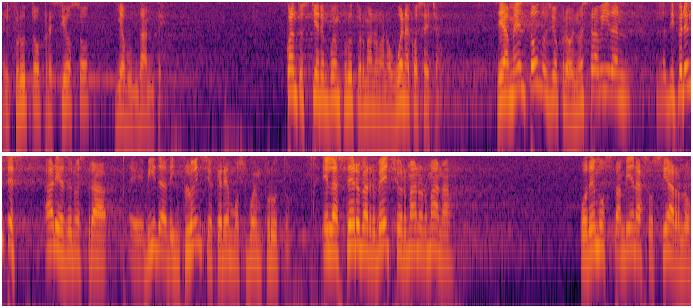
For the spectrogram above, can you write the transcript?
el fruto precioso y abundante. ¿Cuántos quieren buen fruto, hermano, hermano? Buena cosecha. Sí, amén, todos yo creo. En nuestra vida, en las diferentes áreas de nuestra eh, vida de influencia queremos buen fruto. El hacer barbecho, hermano, hermana, podemos también asociarlo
